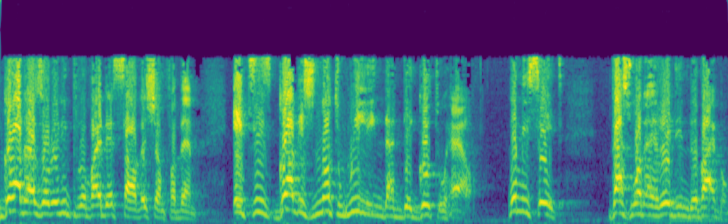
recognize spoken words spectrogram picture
God has already provided salvation for them. It is God is not willing that they go to hell. Let me say it. That's what I read in the Bible.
